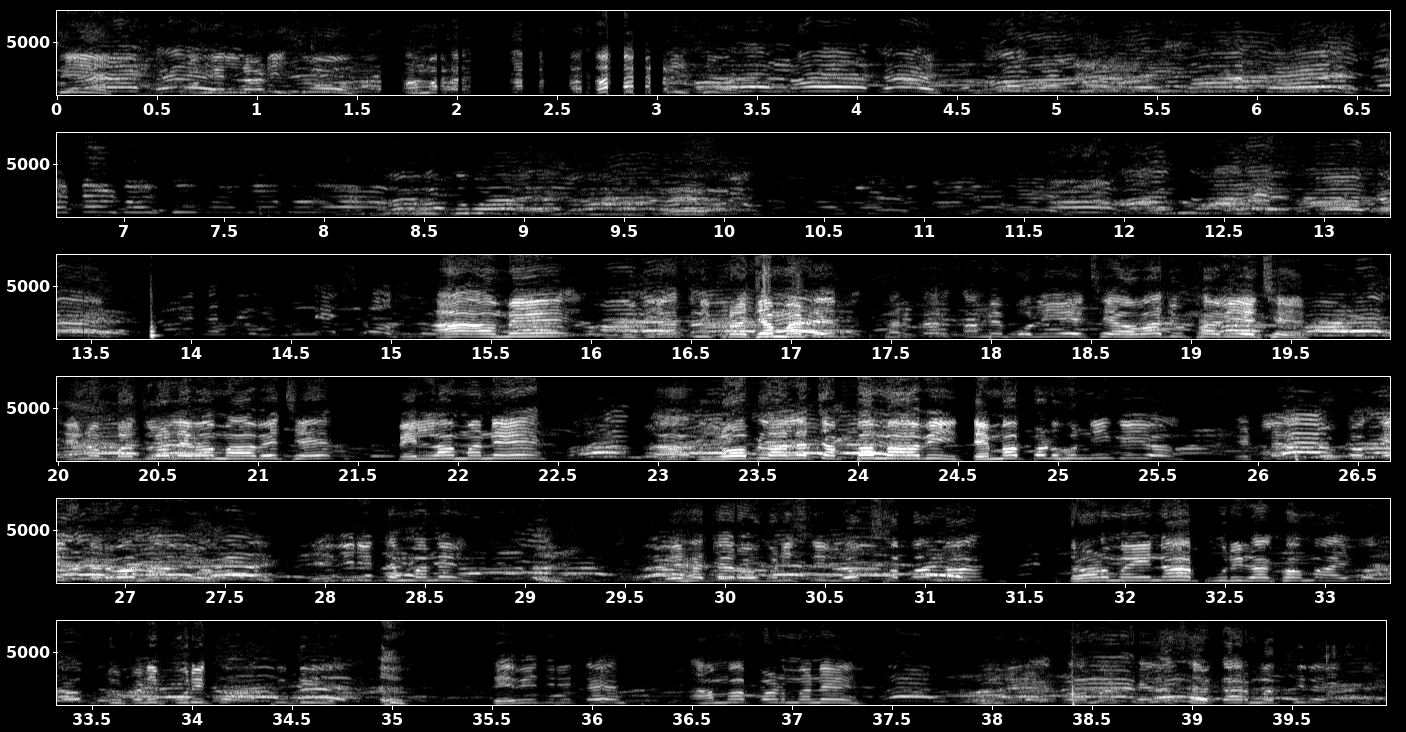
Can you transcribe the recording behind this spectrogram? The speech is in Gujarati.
નથી. અમે લડીશું. અમારા આ અમે ગુજરાતની પ્રજા માટે સરકાર સામે બોલીએ છીએ, અવાજ ઉઠાવીએ છીએ. એનો બદલો લેવામાં આવે છે. પહેલા મને લોભ લાલચ આપવામાં આવી. તેમાં પણ હું નહીં ગયો. એટલે આ ખોટો કેસ કરવામાં આવ્યો. એવી રીતે મને બે હજાર ઓગણીસની લોકસભામાં ત્રણ મહિના પૂરી રાખવામાં આવ્યો તો ચૂંટણી પૂરી થવા સુધી. તેવી જ રીતે આમાં પણ મને ઊંધી રાખવા માટે આ સરકાર મથી રહી છે.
